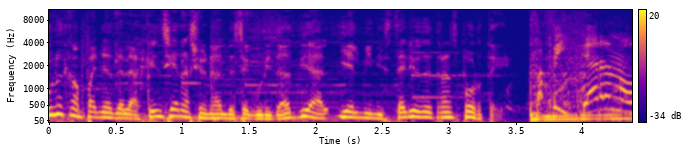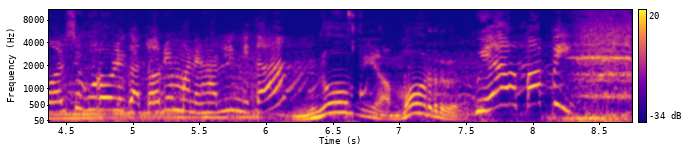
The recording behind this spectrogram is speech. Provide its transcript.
Una campaña de la Agencia Nacional de Seguridad Vial y el Ministerio de Transporte. Papi, ¿ya renovó el seguro obligatorio en manejar limitada? No, mi amor. Cuidado, papi.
